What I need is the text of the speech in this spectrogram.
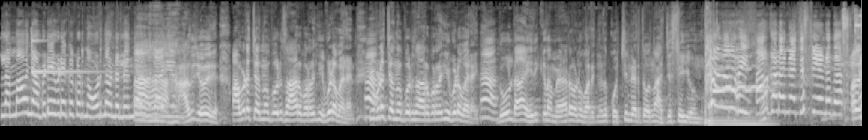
അല്ല അമ്മാവൻ അവിടെ ഇവിടെയൊക്കെ കിടന്ന് ഓടുന്നുണ്ടല്ലോ. ആ, എന്താണ് കാര്യം? അത് ചോദിച്ചു അവിടെ ചെന്നപ്പോ ഒരു സാറ് പറഞ്ഞു ഇവിടെ വരാൻ. ഇവിടെ ചെന്നപ്പോ ഒരു സാറ് പറഞ്ഞു ഇവിടെ വരാൻ. ആ. ഇരിക്കണ ഇരിക്കണം മേഡം എന്ന് പറഞ്ഞത് കൊച്ചിന്റെ അടുത്ത് വന്ന് അഡ്ജസ്റ്റ് ചെയ്യുമെന്ന് എന്നെ ചെയ്യേണ്ടത്? അത്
